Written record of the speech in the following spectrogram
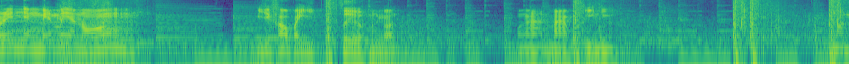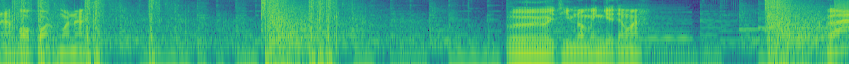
เล่นอย่างแม่นเลยอะน้อง พี่จะเข้าไปเสิร์ฟมันก่อนบังอาจมากเมื่อกี้นี่ หัวนะบอกก่อนหัวนะ เฮ้ยทีมเราแม่งเยอะจังวะว้า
